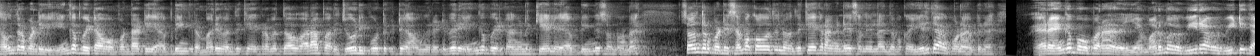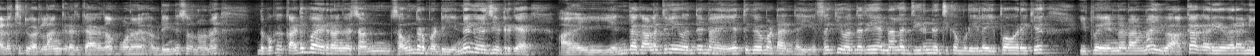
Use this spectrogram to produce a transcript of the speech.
சவுந்தர பாண்டிகை எங்கே போயிட்டா அவன் பொண்டாட்டி? அப்படிங்கிற மாதிரி வந்து கேட்குறப்ப தோ வரா ஜோடி போட்டுக்கிட்டு அவங்க ரெண்டு பேரும் எங்கே போயிருக்காங்கன்னு கேளு அப்படின்னு சொன்னோன்னே சவுந்தர பாண்டி செம கோவத்தில் வந்து கேட்குறாங்கன்னே சொல்லிடலாம் இந்த பக்கம் எதுக்காக போனேன் அப்படின்னு வேறு எங்கே போக போகிறேன் என் மருமக வீராவை வீட்டுக்கு அழைச்சிட்டு வரலாங்கிறதுக்காக தான் போனேன் அப்படின்னு சொன்னோன்னே இந்த பக்கம் கடுப்பாயிடுறாங்க சன் சவுந்தர பாண்டி என்ன நினச்சிட்டு இருக்க? எந்த காலத்துலேயும் வந்து நான் ஏற்றுக்கவே மாட்டேன். இந்த இசைக்கு வந்ததையே என்னால் ஜீரணிச்சிக்க முடியல. இப்போ வரைக்கும் இப்போ என்னடான்னா இவ அக்கா காரியை வேற நீ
